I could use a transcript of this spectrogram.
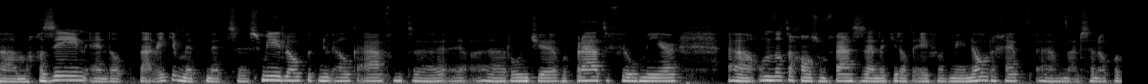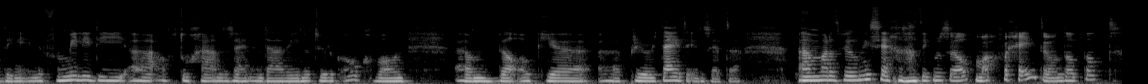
um, gezin. En dat, nou weet je, met, met Smier loop ik nu elke avond uh, rondje. We praten veel meer. omdat er gewoon zo'n fase zijn dat je dat even wat meer nodig hebt. Um, nou, er zijn ook wat dingen in de familie die af en toe gaande zijn. En daar wil je natuurlijk ook gewoon um, wel ook je prioriteiten in zetten. Um, maar dat wil niet zeggen dat ik mezelf mag vergeten. Want dat, dat,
